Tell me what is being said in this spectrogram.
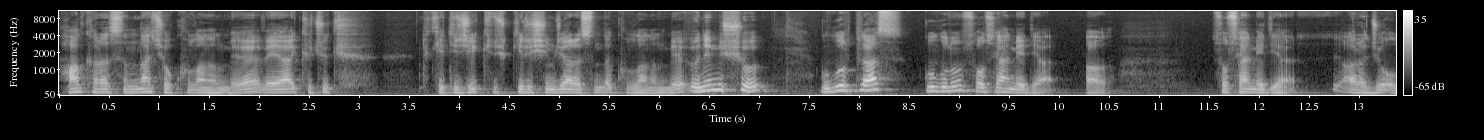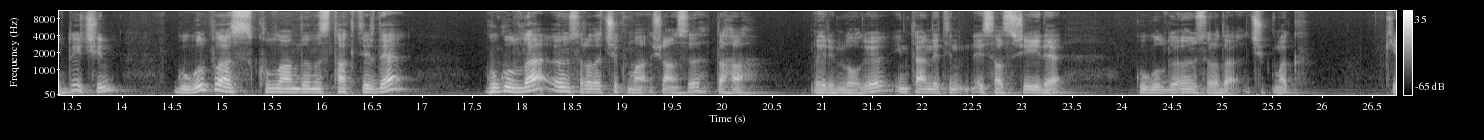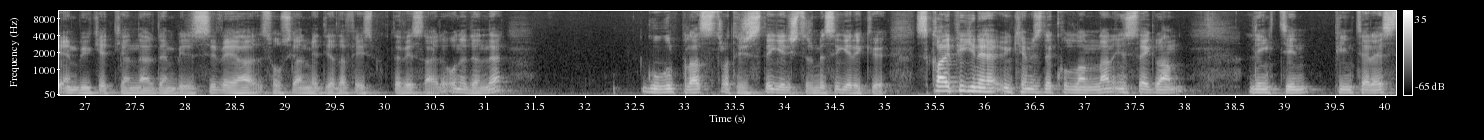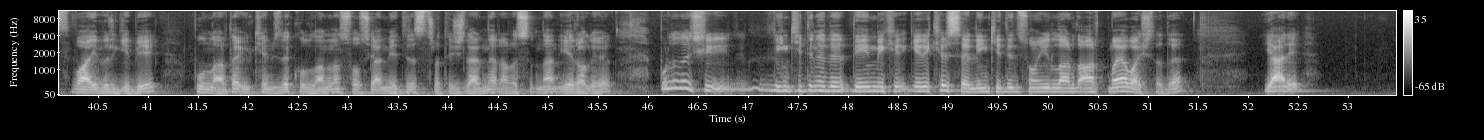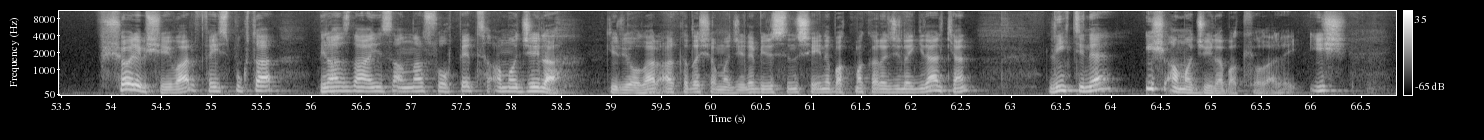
halk arasında çok kullanılmıyor veya küçük tüketici, küçük girişimci arasında kullanılmıyor. Önemi şu. Google Plus Google'un sosyal medya ağı. Sosyal medya aracı olduğu için Google Plus kullandığınız takdirde Google'da ön sırada çıkma şansı daha verimli oluyor. İnternetin esas şeyi de Google'da ön sırada çıkmak ki en büyük etkenlerden birisi veya sosyal medyada, Facebook'ta vesaire. O nedenle Google Plus stratejisi de geliştirmesi gerekiyor. Skype'i yine ülkemizde kullanılan Instagram, LinkedIn, Pinterest, Viber gibi bunlar da ülkemizde kullanılan sosyal medya stratejilerinden arasından yer alıyor. Burada da şey, LinkedIn'e de değinmek gerekirse LinkedIn son yıllarda artmaya başladı. Yani şöyle bir şey var. Facebook'ta biraz daha insanlar sohbet amacıyla giriyorlar. Arkadaş amacıyla birisinin şeyine bakmak aracıyla girerken LinkedIn'e iş amacıyla bakıyorlar. İş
